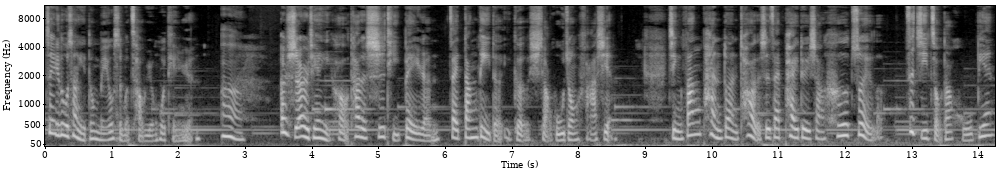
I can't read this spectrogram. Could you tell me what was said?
这一路上也都没有什么草原或田园。嗯，二十二天以后，他的尸体被人在当地的一个小湖中发现。警方判断 Todd 是在派对上喝醉了，自己走到湖边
